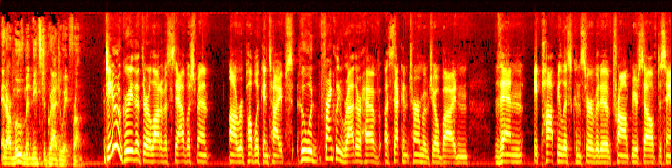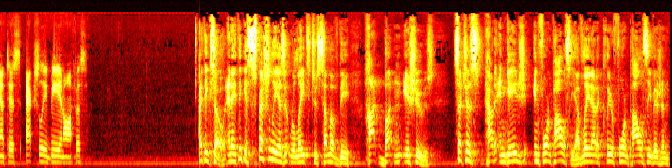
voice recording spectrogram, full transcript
and our movement needs to graduate from. Do you agree that there are a lot of establishment uh, Republican types who would frankly rather have a second term of Joe Biden than a populist conservative, Trump, yourself, DeSantis, actually be in office? I think so. And I think especially as it relates to some of the hot button issues, such as how to engage in foreign policy. I've laid out a clear foreign policy vision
